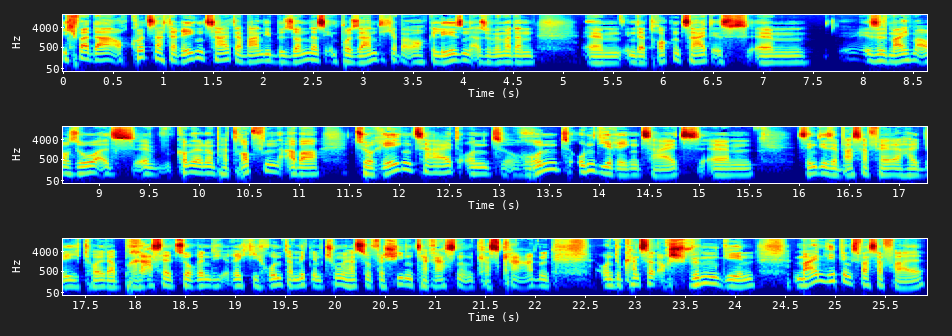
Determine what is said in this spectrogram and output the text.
ich war da auch kurz nach der Regenzeit, da waren die besonders imposant. Ich habe aber auch gelesen, also wenn man dann ähm, in der Trockenzeit ist, ähm, ist es manchmal auch so, als äh, kommen da nur ein paar Tropfen, aber zur Regenzeit und rund um die Regenzeit ähm, sind diese Wasserfälle halt wirklich toll. Da prasselt so richtig runter. Mitten im Dschungel hast du verschiedene Terrassen und Kaskaden und du kannst dort auch schwimmen gehen. Mein Lieblingswasserfall,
